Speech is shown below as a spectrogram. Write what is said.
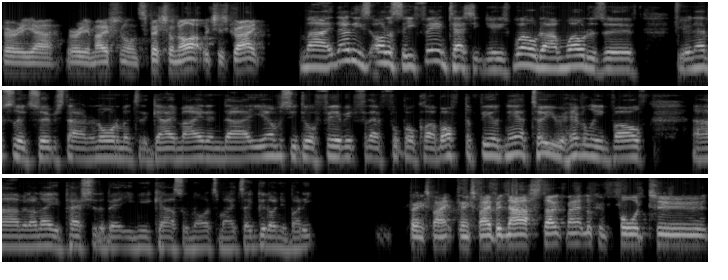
very, uh, very emotional and special night, which is great. Mate, that is honestly fantastic news. Well done, well deserved. You're an absolute superstar and an ornament to the game, mate. And uh, you obviously do a fair bit for that football club off the field now too. You're heavily involved um, and I know you're passionate about your Newcastle Knights, mate. So good on you, buddy. Thanks, mate. Thanks, mate. But nah, stoked, mate. Looking forward to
